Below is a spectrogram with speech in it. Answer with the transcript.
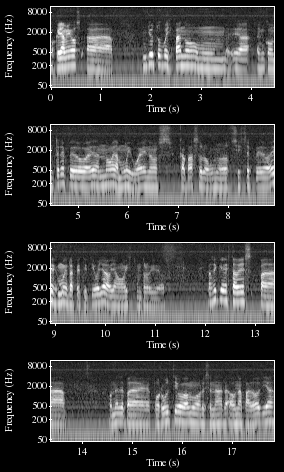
Ok amigos, ah, YouTube hispano eh, encontré, pero era- no eran muy buenos. Capaz solo uno o dos chistes, pero es muy repetitivo. Ya lo habíamos visto en otros videos. Así que esta vez para ponerle para por último vamos a reaccionar a una parodia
